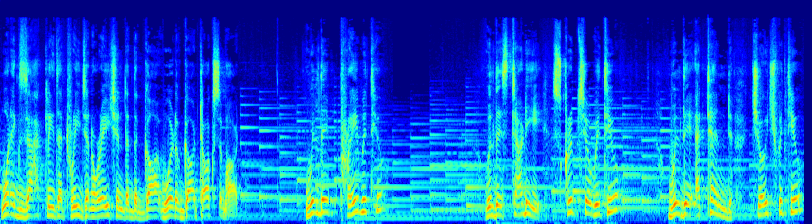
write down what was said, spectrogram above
what exactly that regeneration that the God, Word of God talks about. Will they pray with you? Will they study scripture with you? Will they attend church with you?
